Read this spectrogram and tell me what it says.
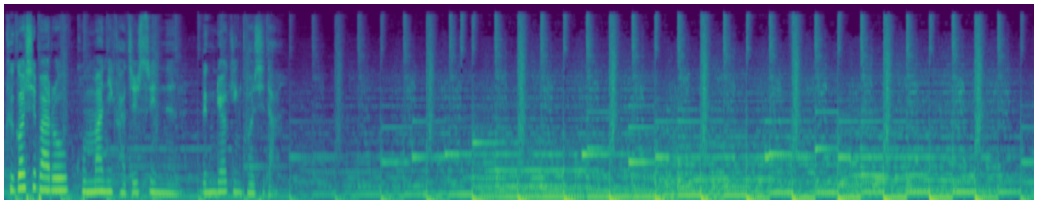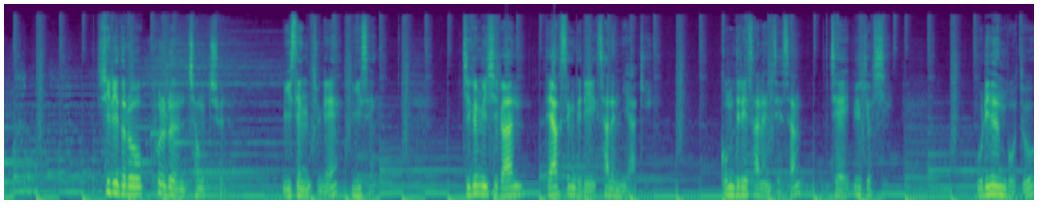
그것이 바로 곰만이 가질 수 있는 능력인 것이다. 시리도록 푸르른 청춘. 미생 중에 미생. 지금 이 시간 대학생들이 사는 이야기. 곰들이 사는 세상 제1교시. 우리는 모두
